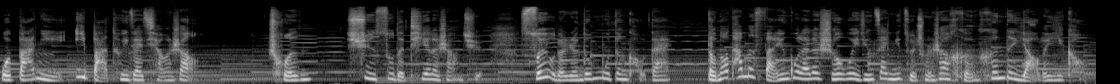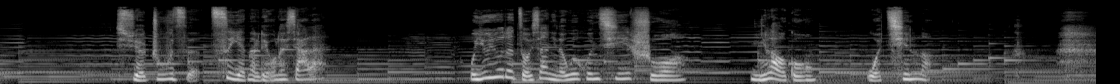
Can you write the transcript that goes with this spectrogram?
我把你一把推在墙上，唇迅速的贴了上去，所有的人都目瞪口呆。等到他们反应过来的时候，我已经在你嘴唇上狠狠的咬了一口，血珠子刺眼的流了下来。我悠悠的走向你的未婚妻，说：“你老公，我亲了。”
